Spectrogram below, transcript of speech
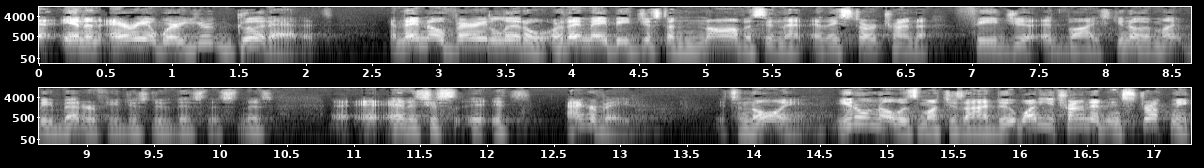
uh, in an area where you're good at it, and they know very little, or they may be just a novice in that, and they start trying to feed you advice? You know, it might be better if you just do this, this, and this. And it's just, it's aggravating. It's annoying. You don't know as much as I do. Why are you trying to instruct me?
